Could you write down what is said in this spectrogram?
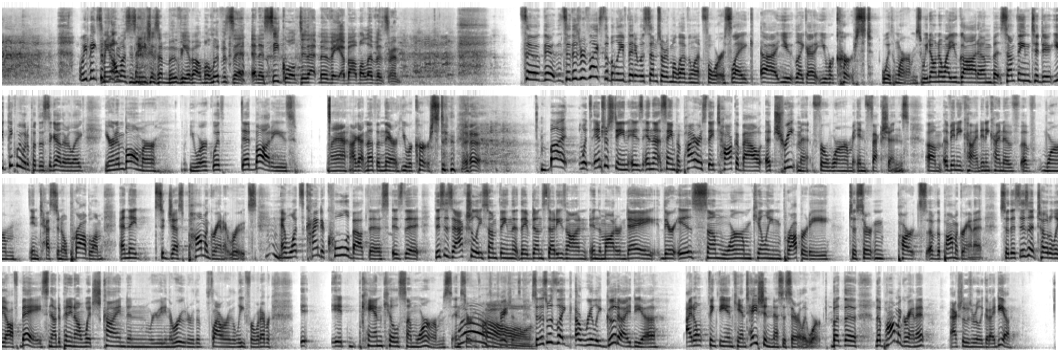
We think I some mean, almost as niche as a movie about Maleficent and a sequel to that movie about Maleficent. So, there, so this reflects the belief that it was some sort of malevolent force, like uh, you, like a, you were cursed with worms. We don't know why you got them, but something to do. You'd think we would have put this together. Like you're an embalmer, you work with dead bodies. Nah, I got nothing there. You were cursed. But what's interesting is in that same papyrus, they talk about a treatment for worm infections um, of any kind, any kind of, of worm intestinal problem. And they suggest pomegranate roots. And what's kind of cool about this is that this is actually something that they've done studies on in the modern day. There is some worm killing property to certain parts of the pomegranate. So this isn't totally off base. Now, depending on which kind and were you eating the root or the flower or the leaf or whatever, it it can kill some worms in certain concentrations. So this was like a really good idea. I don't think the incantation necessarily worked, but the the pomegranate actually was a really good idea.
